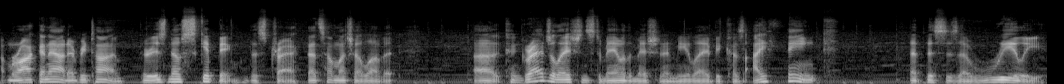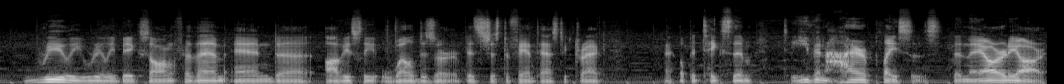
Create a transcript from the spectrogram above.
I'm rocking out every time. There is no skipping this track. That's how much I love it. Uh, congratulations to Man with a Mission and milet because I think that this is a really, really, really big song for them and uh, obviously well deserved. It's just a fantastic track. I hope it takes them to even higher places than they already are.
